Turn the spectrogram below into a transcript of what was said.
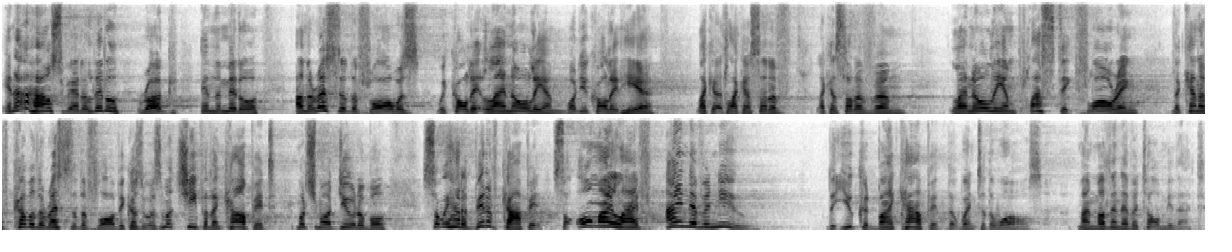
In our house, we had a little rug in the middle, and the rest of the floor was, we called it linoleum. What do you call it here? Like a, like a sort of, like a sort of um, linoleum plastic flooring that kind of covered the rest of the floor because it was much cheaper than carpet, much more durable. So we had a bit of carpet. So all my life, I never knew that you could buy carpet that went to the walls. My mother never told me that.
